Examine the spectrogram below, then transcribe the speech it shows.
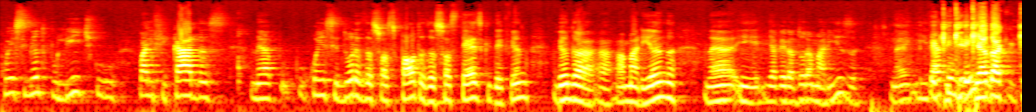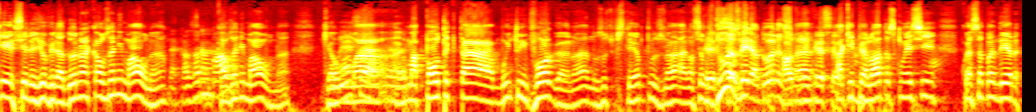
conhecimento político, qualificadas, né, conhecedoras das suas pautas, das suas teses que defendem, vendo a, a, a Mariana né, e, e, a vereadora Marisa. Né, e é, que, que, que, é da, que se elegeu vereador na causa animal, né? Da causa animal. Causa animal, né? Que Começa, é uma, é, uma pauta que está muito em voga né, nos últimos tempos. Né? Nós temos cresceu. duas vereadoras né, aqui em Pelotas com, esse, com essa bandeira.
